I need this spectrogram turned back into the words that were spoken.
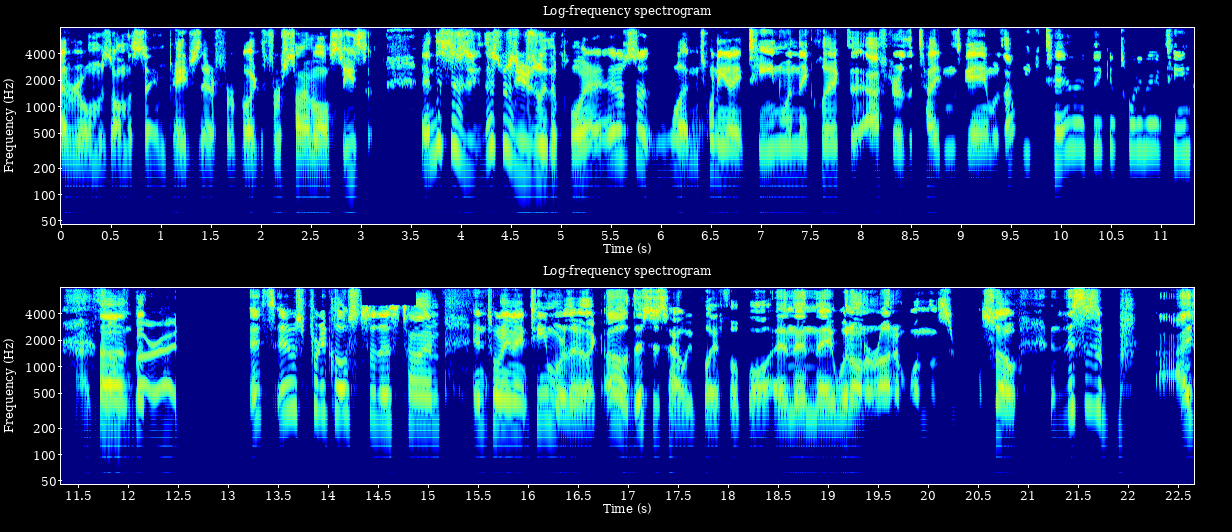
everyone was on the same page there for like the first time all season. And this is this was usually the point. It was uh, what in 2019 when they clicked after the Titans game. Was that week 10? I think in 2019. That sounds uh, about right. It's it was pretty close to this time in 2019 where they're like, "Oh, this is how we play football," and then they went on a run and won the Super Bowl. So this is a I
